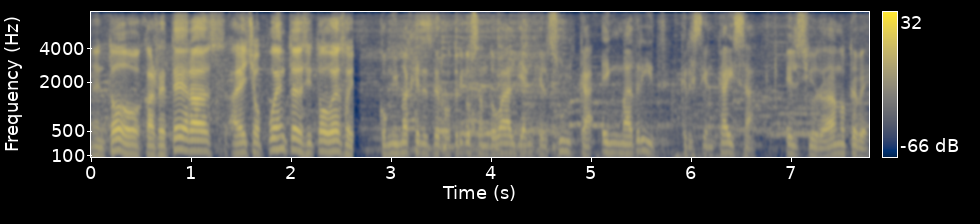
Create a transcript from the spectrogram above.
en todo, carreteras, ha hecho puentes y todo eso. Con imágenes de Rodrigo Sandoval y Ángel Zulca en Madrid, Cristian Caiza, El Ciudadano TV.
